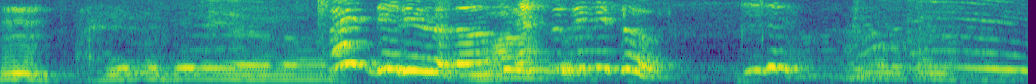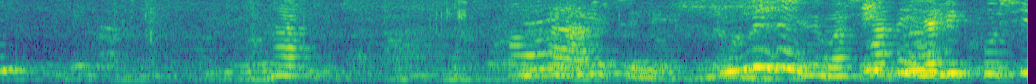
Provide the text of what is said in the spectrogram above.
দেরি হয়ে দেরি হলো একটু দিবি তো খুশি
